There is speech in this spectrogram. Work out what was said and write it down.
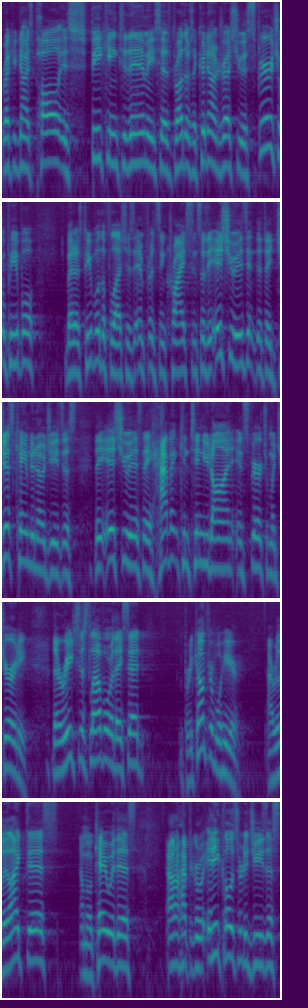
recognize Paul is speaking to them. He says, Brothers, I could not address you as spiritual people, but as people of the flesh, as infants in Christ. And so the issue isn't that they just came to know Jesus, the issue is they haven't continued on in spiritual maturity. They reached this level where they said, I'm pretty comfortable here. I really like this. I'm okay with this. I don't have to grow any closer to Jesus.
